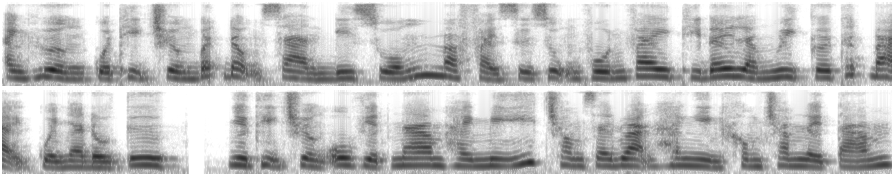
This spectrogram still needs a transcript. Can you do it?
Ảnh hưởng của thị trường bất động sản đi xuống mà phải sử dụng vốn vay thì đây là nguy cơ thất bại của nhà đầu tư như thị trường ô Việt Nam hay Mỹ trong giai đoạn 2008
